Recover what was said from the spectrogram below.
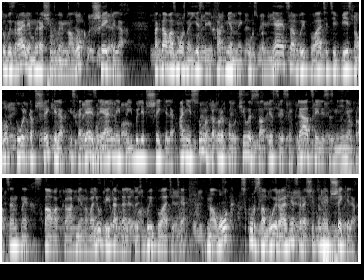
то в Израиле мы рассчитываем налог в шекелях. Тогда, возможно, если их обменный курс поменяется, вы платите весь налог только в шекелях, исходя из реальной прибыли в шекелях, а не из суммы, которая получилась в соответствии с инфляцией или с изменением процентных ставок обмена валюты и так далее. То есть вы платите налог с курсовой разницы, рассчитанной в шекелях.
